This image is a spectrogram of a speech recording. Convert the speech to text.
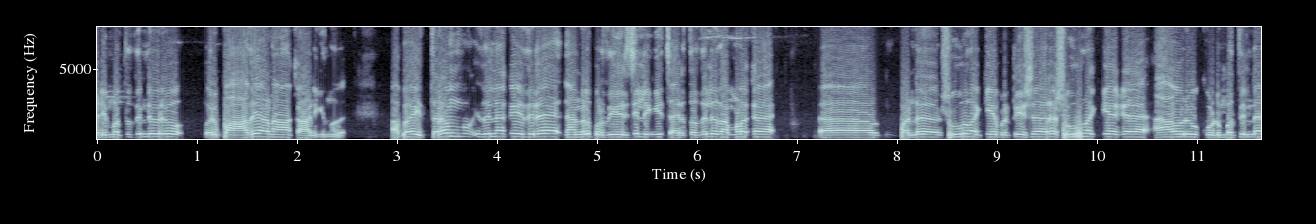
അടിമത്തത്തിന്റെ ഒരു ഒരു പാതയാണ് ആ കാണിക്കുന്നത്. അപ്പൊ ഇത്തരം ഇതിനൊക്കെ എതിരെ ഞങ്ങൾ പ്രതികരിച്ചില്ലെങ്കിൽ ചരിത്രത്തിൽ നമ്മളൊക്കെ പണ്ട് ഷൂ നക്കിയ ബ്രിട്ടീഷുകാരെ ഷൂ നക്കിയൊക്കെ ആ ഒരു കുടുംബത്തിന്റെ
